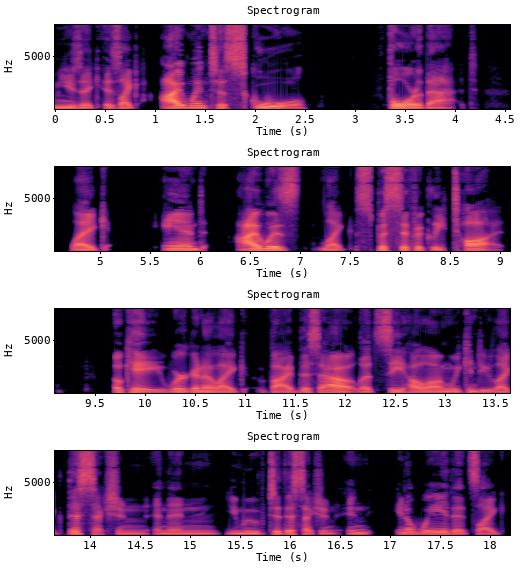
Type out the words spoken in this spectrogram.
music is like I went to school for that. Like and I was like specifically taught okay, we're to like vibe this out. Let's see how long we can do like this section and then you move to this section in in a way that's like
